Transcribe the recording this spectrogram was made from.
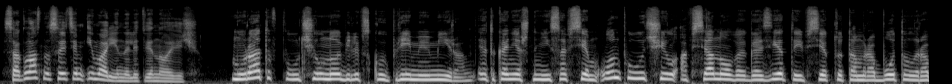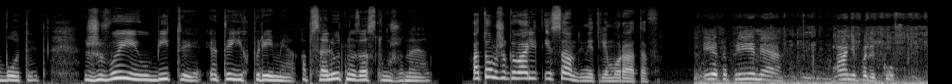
Согласна с этим и Марина Литвинович. Муратов получил Нобелевскую премию мира. Это, конечно, не совсем он получил, а вся новая газета и все, кто там работал, работает. Живые и убитые – это их премия, абсолютно заслуженная. О том же говорит и сам Дмитрий Муратов. И эта премия Ани Политковской.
